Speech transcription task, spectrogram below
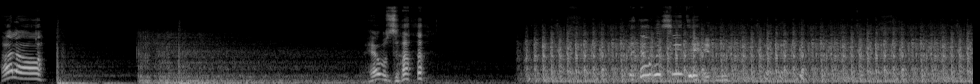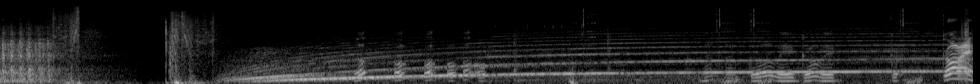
Hello. The hell was that? the hell was he doing? oh, oh, oh, go away, go away. Go, go away!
